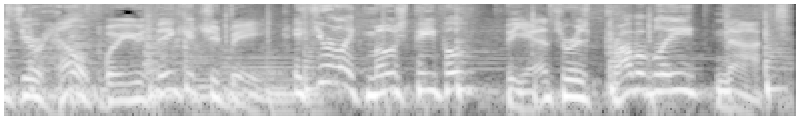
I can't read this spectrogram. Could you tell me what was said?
Is your health where you think it should be? If you're like most people, the answer is probably not.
